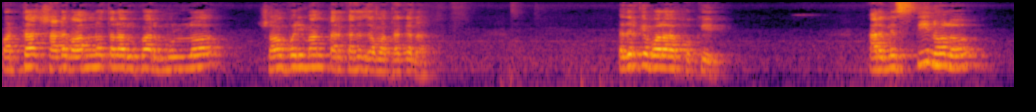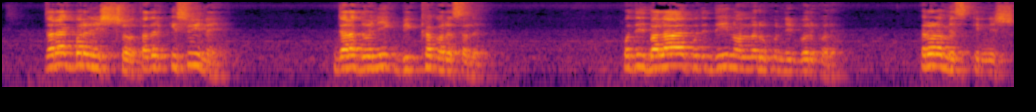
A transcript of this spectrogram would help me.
অর্থাৎ সাড়ে বান্ন তলার উপর মূল্য সমপরিমাণ তার কাছে জমা থাকে না। এদেরকে বলা হয় ফকির। আর মিসকিন হলো যারা একবারে নিঃস্ব তাদের কিছুই নেই। যারা দৈনিক ভিক্ষা করে চলে প্রতি বেলায় প্রতিদিন অন্যের উপর নির্ভর করে, এর হলো মিসকিন নিঃস্ব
